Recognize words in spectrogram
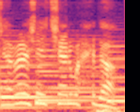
جمال شي تشال وحدها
